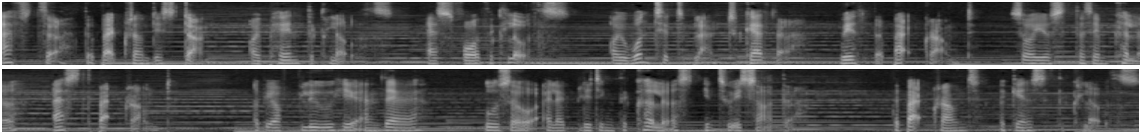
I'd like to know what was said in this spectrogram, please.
After the background is done, I paint the clothes. As for the clothes, I want it to blend together with the background, so I use the same color as the background. A bit of blue here and there. Also, I like bleeding the colors into each other the background against the clothes.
